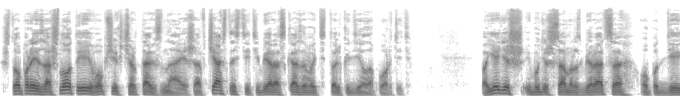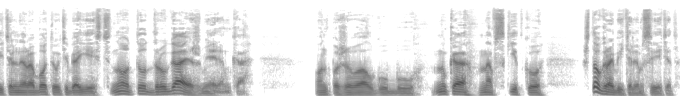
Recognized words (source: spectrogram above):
«Что произошло, ты в общих чертах знаешь, а в частности тебе рассказывать только дело портить. Поедешь и будешь сам разбираться, опыт деятельной работы у тебя есть, но тут другая жмеренка». Он пожевал губу. «Ну-ка, навскидку, что грабителям светит?»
